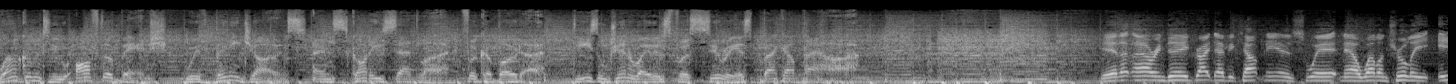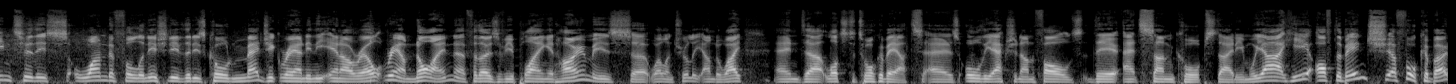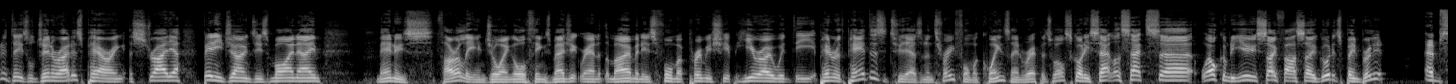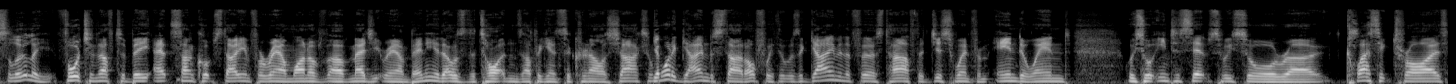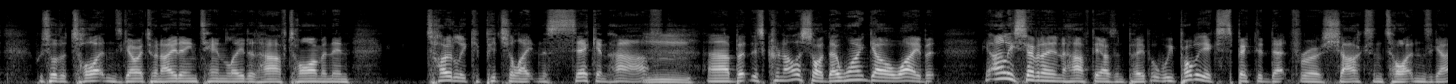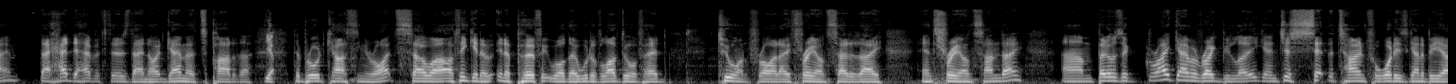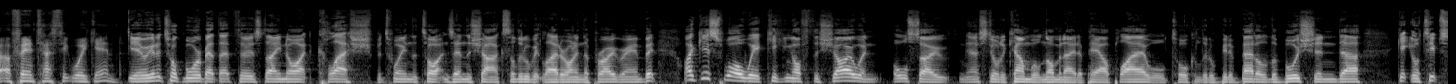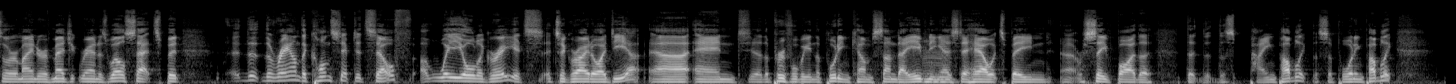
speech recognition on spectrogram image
Welcome to Off the Bench with Benny Jones and Scotty Sattler for Kubota. Diesel generators for serious backup power. Yeah, that they are indeed. Great to have your company as we're now well and truly into this wonderful initiative that is called Magic Round in the NRL. Round nine, uh, for those of you playing at home, is uh, well and truly underway and uh, lots to talk about as all the action unfolds there at Suncorp Stadium. We are here off the bench uh, for Kubota Diesel Generators powering Australia. Benny Jones is my name. Man who's thoroughly enjoying all things Magic Round at the moment is former Premiership hero with the Penrith Panthers in 2003, former Queensland rep as well, Scotty Sattler. Sats, uh, welcome to you. So far, so good. It's been brilliant. Absolutely. Fortunate enough to be at Suncorp Stadium for round one of, of Magic Round, Benny. That was the Titans up against the Cronulla Sharks. And Yep. what a game to start off with. It was a game in the first half that just went from end to end. We saw intercepts, we saw uh, classic tries, we saw the Titans go out to an 18 10 lead at half time and then totally capitulate in the second half. Uh, but this Cronulla side, they won't go away. But only 17,500 people. We probably expected that for a Sharks and Titans game. They had to have a Thursday night game. That's part of the Yep. the broadcasting rights. So uh, I think in a in a perfect world, they would have loved to have had two on Friday, three on Saturday, and three on Sunday. Um, but it was a great game of rugby league and just set the tone for what is going to be a, a fantastic weekend. Yeah, we're going to talk more about that Thursday night clash between the Titans and the Sharks a little bit later on in the program. But I guess while we're kicking off the show, and also you know, still to come, we'll nominate a power player. We'll talk a little bit of Battle of the Bush and uh, get your tips for the remainder of Magic Round as well, Sats. But the, the round, the concept itself, uh, we all agree it's it's a great idea, uh, and uh, the proof will be in the pudding come Sunday evening as to how it's been uh, received by the, the, the, the paying public, the supporting public.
